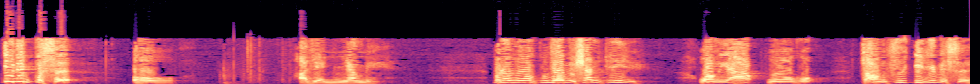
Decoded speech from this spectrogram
一律不收。哦，还见女娘们，不然我估计没想给王亚我我长子一律不收。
